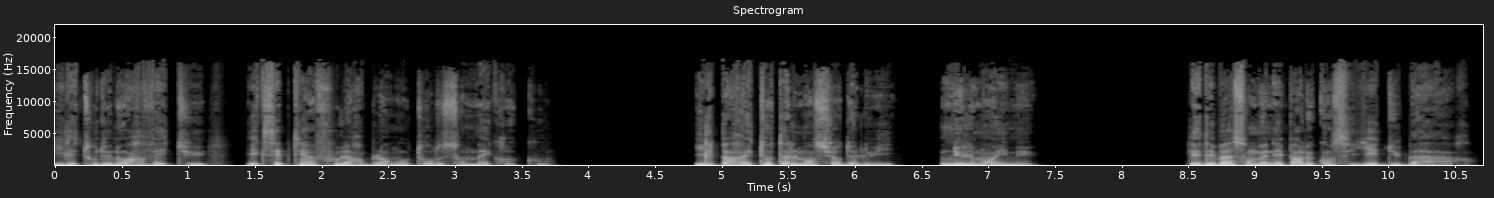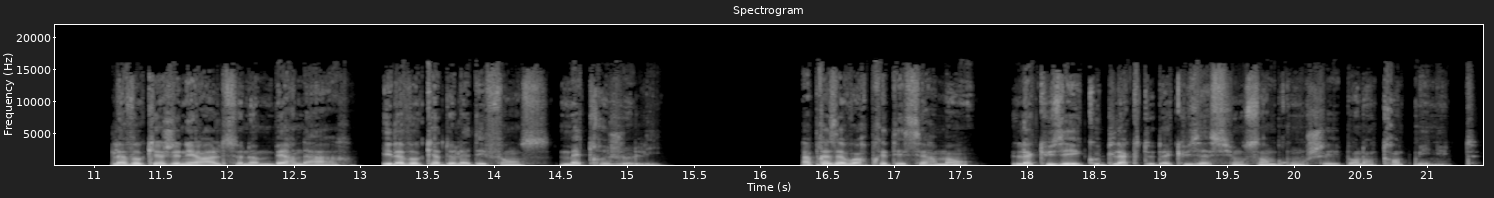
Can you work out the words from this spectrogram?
Il est tout de noir vêtu, excepté un foulard blanc autour de son maigre cou. Il paraît totalement sûr de lui, nullement ému. Les débats sont menés par le conseiller Dubar. L'avocat général se nomme Bernard et l'avocat de la défense, Maître Joly. Après avoir prêté serment, l'accusé écoute l'acte d'accusation sans broncher pendant trente minutes.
